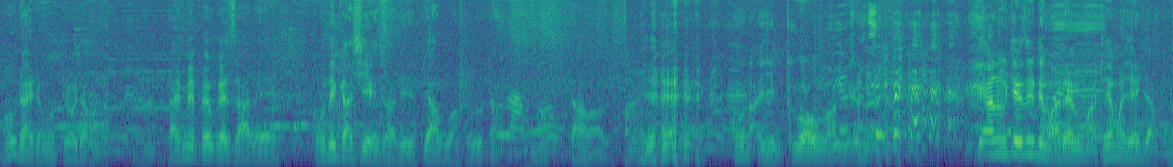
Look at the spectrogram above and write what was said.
မဟုတ်တာတော့မပြောကြအောင်ဒါပေမဲ့ဘဲဥက္ကစားလည်းဂုံတိတ်ကရှိရဆိုတာလေးပြဖို့ကကိုလို့တာပါနော်ဒါပါပဲဟုတ်လားအရင်ထူအောင်ပါရုပ်နဲ့ရှင်ချင်း ကြအားလုံးကျေးဇူးတင်ပါတယ်ဥမာအထဲမှာရိုက်ကြမယ်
